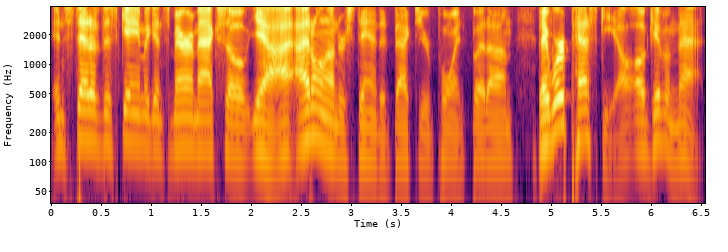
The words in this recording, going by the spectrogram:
instead of this game against Merrimack. So yeah, I, I don't understand it. Back to your point, but um, they were pesky. I'll, I'll give them that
